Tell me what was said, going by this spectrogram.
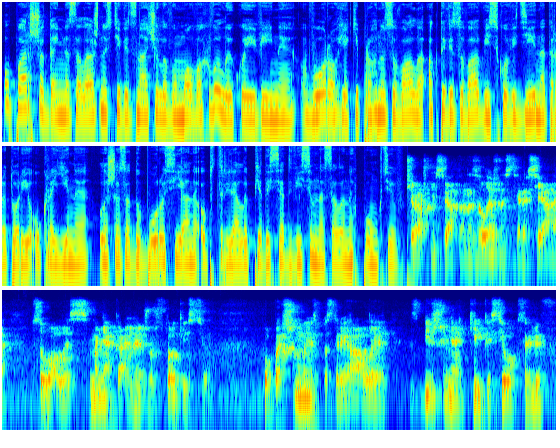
Уперше День Незалежності відзначили в умовах Великої війни. Ворог, які прогнозували, активізував військові дії на території України. Лише за добу росіяни обстріляли 58 населених пунктів. вчорашнє свято незалежності росіяни псували з маніакальною жорстокістю. По-перше, ми спостерігали збільшення кількості обстрілів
